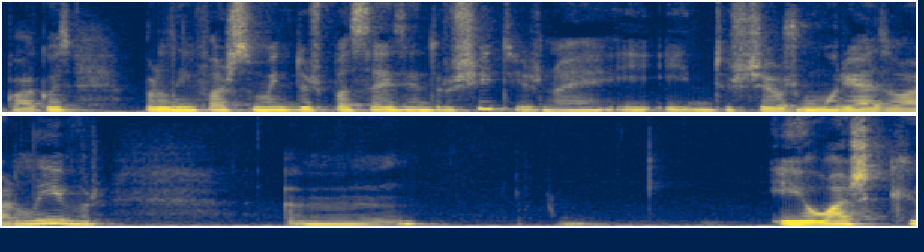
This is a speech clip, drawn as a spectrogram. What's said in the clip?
qualquer coisa. Berlim faz-se muito dos passeios entre os sítios, não é? E, e dos seus memoriais ao ar livre. Hum, eu acho que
